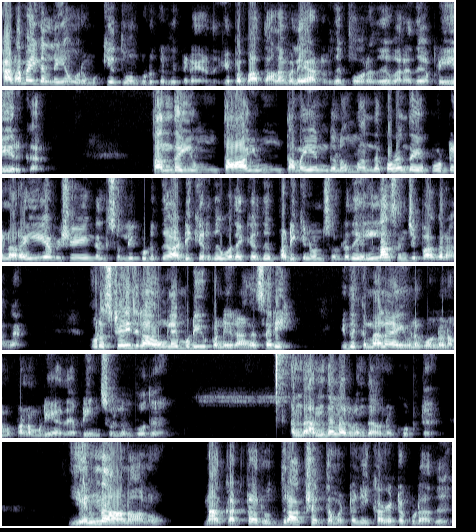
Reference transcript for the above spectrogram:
கடமைகள்லையும் ஒரு முக்கியத்துவம் கொடுக்கறது கிடையாது. எப்ப பார்த்தாலும் விளையாடுறது போறது வர்றது அப்படியே இருக்கார். தந்தையும் தாயும் தமையன்களும் அந்த குழந்தைய போட்டு நிறைய விஷயங்கள் சொல்லி கொடுத்து அடிக்கிறது உதைக்கிறது படிக்கணும்னு சொல்றது எல்லாம் செஞ்சு பார்க்குறாங்க. ஒரு ஸ்டேஜில் அவங்களே முடிவு பண்ணிடுறாங்க. சரி இதுக்கு மேலே இவனுக்கு ஒன்றும் நம்ம பண்ண முடியாது அப்படின்னு சொல்லும்போது அந்த அந்தனர் வந்து அவனை கூப்பிட்டு என்ன ஆனாலும் நான் கற்ற ருத்ராட்சத்தை மட்டும் நீ கழட்டக்கூடாது.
